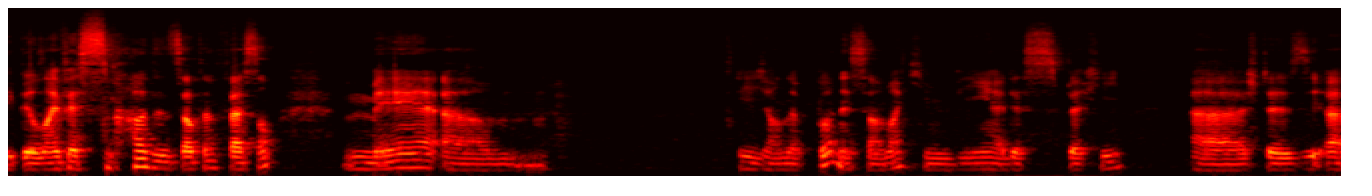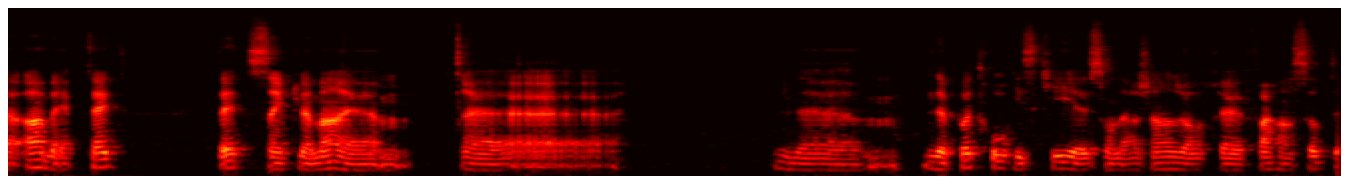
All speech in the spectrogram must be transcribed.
les pires investissements d'une certaine façon. Mais, euh, il y en a pas nécessairement qui me vient à l'esprit. Euh, je te dis, ah ben peut-être, peut-être simplement euh, ne, ne, pas trop risquer son argent, genre faire en sorte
